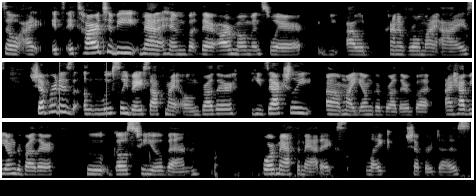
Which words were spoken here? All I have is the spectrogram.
So I, it's it's hard to be mad at him, but there are moments where you, I would kind of roll my eyes. Shepard is uh, loosely based off my own brother. He's actually uh, my younger brother, but I have a younger brother who goes to U of M for mathematics, like Shepard does,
